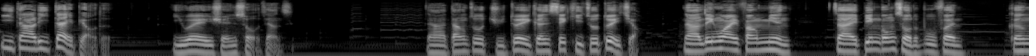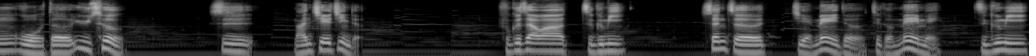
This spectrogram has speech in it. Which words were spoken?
意大利代表的一位选手，这样子。那当做举队跟 Seki 做对角。那另外一方面，在边攻手的部分，跟我的预测是蛮接近的。福克扎瓦子古米，深泽姐妹的这个妹妹子古米，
